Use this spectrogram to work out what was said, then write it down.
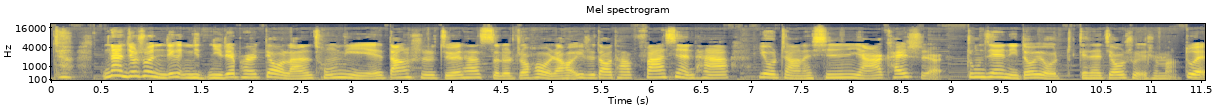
那你就说你这个你你这盆吊兰，从你当时觉得它死了之后，然后一直到它发现它又长了新芽开始，中间你都有给它浇水是吗？对，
